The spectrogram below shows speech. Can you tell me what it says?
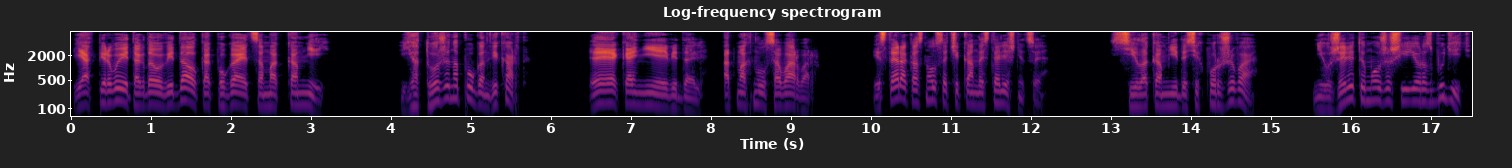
Я впервые тогда увидал, как пугается маг камней. Я тоже напуган, Викард. Эка невидаль, отмахнулся варвар. Истера коснулся чеканной столешницы. «Сила камней до сих пор жива. Неужели ты можешь ее разбудить?»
